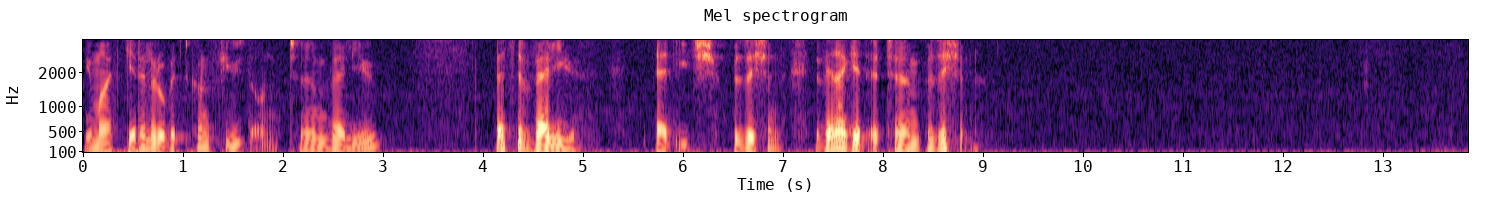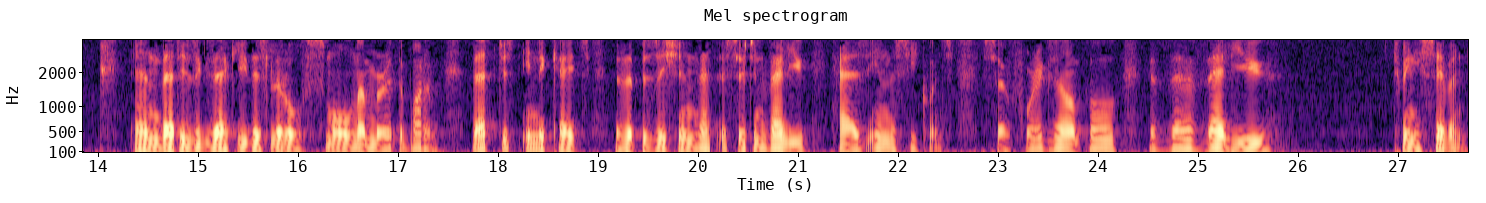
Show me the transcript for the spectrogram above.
you might get a little bit confused on. Term value. That's the value at each position. then I get a term position. And that is exactly this little small number at the bottom. That just indicates the position that a certain value has in the sequence. So for example, the value 27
